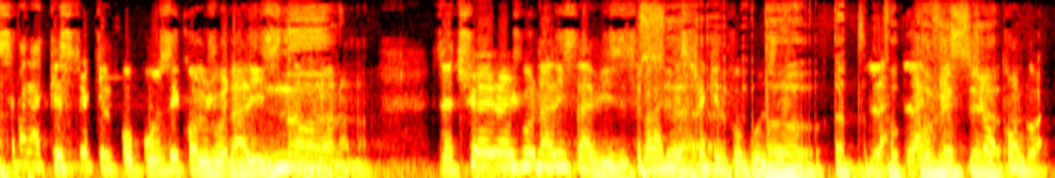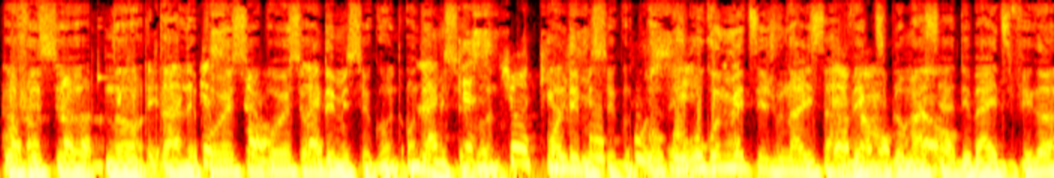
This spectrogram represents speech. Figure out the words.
C'est pas, pas la question qu'il faut poser comme journaliste. Non, non, non. non. Tu es un journaliste à viser. C'est pas la question qu'il faut poser. Bon, la, la professeur, question doit... Professeur, non, attendez, professeur, professeur, en demi-seconde. En demi-seconde. En demi-seconde. Ou qu'on mette ces journalistes avec diplomatie à débat différent.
